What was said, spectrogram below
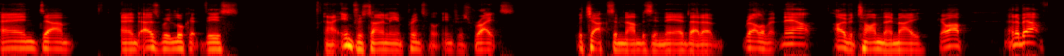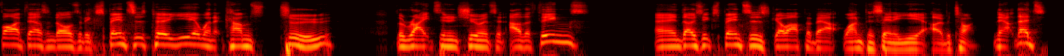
and um, and as we look at this, uh, interest only and principal interest rates, we chuck some numbers in there that are relevant now. Over time, they may go up. And about $5,000 of expenses per year when it comes to the rates and insurance and other things. And those expenses go up about 1% a year over time. Now, that's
